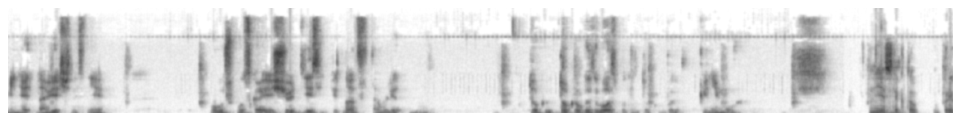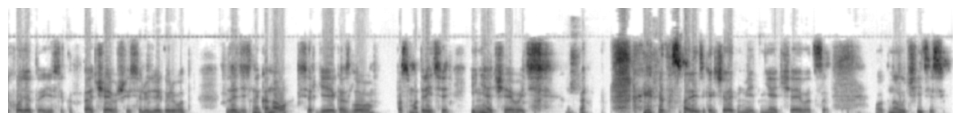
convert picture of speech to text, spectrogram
менять на вечность. Не, лучше пускай еще 10-15 там лет. Только, только бы с Господом, только бы к Нему. Если кто приходит, и если как-то отчаявшиеся люди, я говорю, вот зайдите на канал Сергея Козлова, посмотрите и не отчаивайтесь. Посмотрите, как человек умеет не отчаиваться. Вот, научитесь.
